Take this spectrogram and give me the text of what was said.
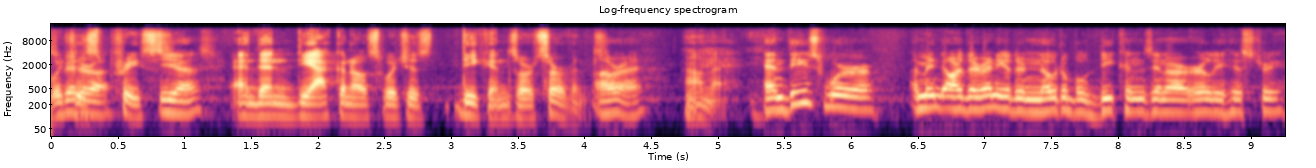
which is priests. Yes. And then diakonos, which is deacons or servants. All right. On that. And these were, I mean, are there any other notable deacons in our early history?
